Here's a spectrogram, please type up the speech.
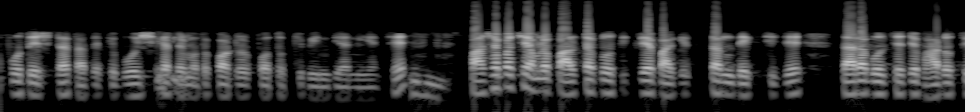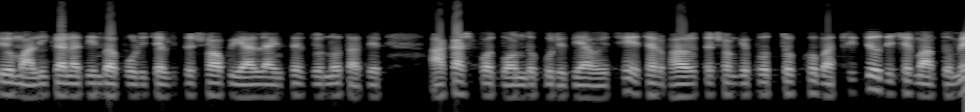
উপদেষ্টা তাদেরকে বহিষ্কারের মতো কঠোর পদক্ষেপ ইন্ডিয়া নিয়েছে। পাশাপাশি আমরা পাল্টা প্রতিক্রিয়া পাকিস্তান দেখছি যে তারা বলছে যে ভারতীয় মালিকানাধীন বা পরিচালিত সব এয়ারলাইন্সের জন্য তাদের আকাশপথ বন্ধ করে দেওয়া হয়েছে। এছাড়া ভারতের সঙ্গে প্রত্যক্ষ বা তৃতীয় দেশের মাধ্যমে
